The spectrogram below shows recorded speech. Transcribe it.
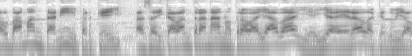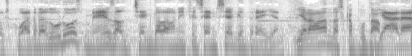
el va mantenir, perquè ell es dedicava a entrenar, no treballava, i ella era la que duia els quatre duros més el xec de la beneficència que treien. I ara van amb descapotable. I ara,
